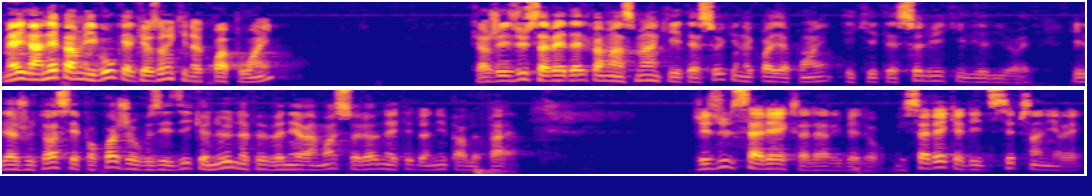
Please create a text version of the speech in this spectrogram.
Mais il en est parmi vous quelques-uns qui ne croient point, car Jésus savait dès le commencement qui étaient ceux qui ne croyaient point et qui était celui qui les livrait. Il ajouta, c'est pourquoi je vous ai dit que nul ne peut venir à moi, cela n'a été donné par le Père. Jésus le savait que ça allait arriver là. Il savait que des disciples s'en iraient.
